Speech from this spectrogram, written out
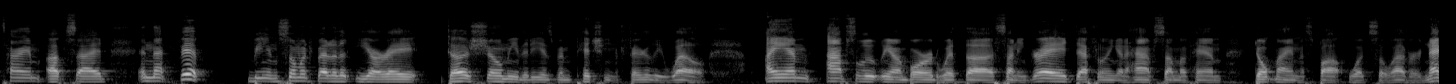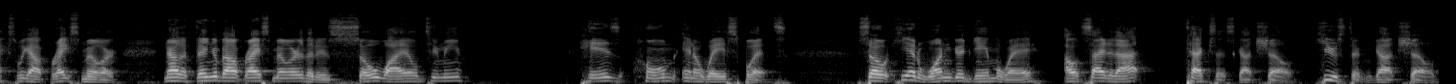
time upside. And that FIP being so much better than ERA does show me that he has been pitching fairly well. I am absolutely on board with uh, Sonny Gray. Definitely going to have some of him. Don't mind the spot whatsoever. Next, we got Bryce Miller. Now, the thing about Bryce Miller that is so wild to me, his home and away splits. So he had one good game away. Outside of that, Texas got shelled. Houston got shelled.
